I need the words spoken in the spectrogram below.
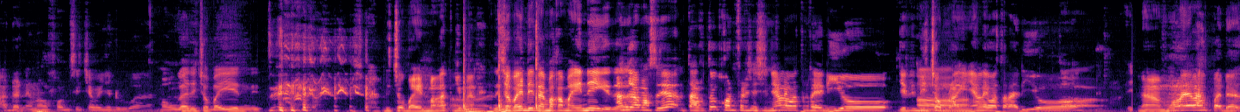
Ardan yang nelfon si ceweknya duluan. mau nggak dicobain gitu. Dicobain banget gimana? Dicobain ditembak sama ini gitu. Enggak maksudnya ntar tuh conversationnya lewat radio. Jadi Oh. dicomlanginnya lewat radio. Oh. Nah, mulailah pada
